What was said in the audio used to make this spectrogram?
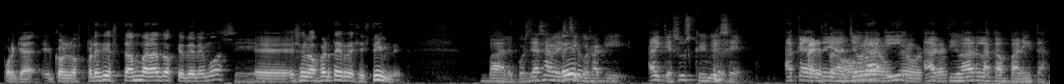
Porque eh, con los precios tan baratos que tenemos, eh, es una oferta irresistible. Vale, pues ya sabéis, chicos, aquí hay que suscribirse a Karate a Yoga y activar la campanita.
